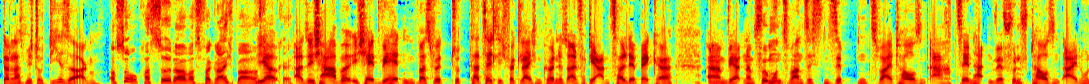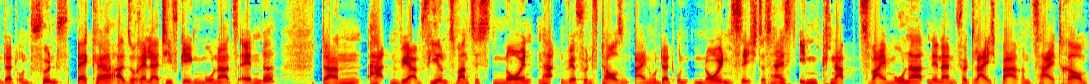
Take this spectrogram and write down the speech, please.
dann lass mich doch dir sagen. Ach so, hast du da was Vergleichbares? Ja, okay. also ich habe, ich hätte, wir hätten, was wir tatsächlich vergleichen können, ist einfach die Anzahl der Bäcker. Ähm, wir hatten am 25.07.2018 hatten wir 5.105 Bäcker, also relativ gegen Monatsende. Dann hatten wir am 24.09. hatten wir 5.190. Das heißt, in knapp zwei Monaten in einem vergleichbaren Zeitraum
